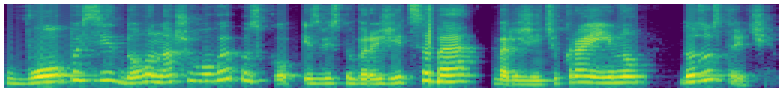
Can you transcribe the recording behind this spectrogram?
в описі до нашого випуску. І, звісно, бережіть себе, бережіть Україну. До зустрічі!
